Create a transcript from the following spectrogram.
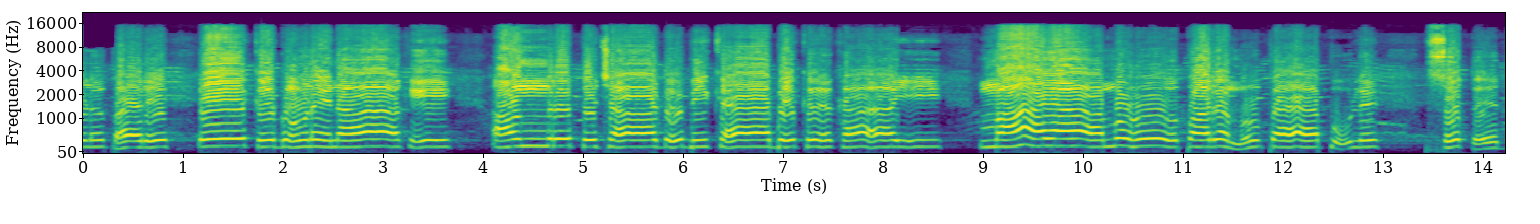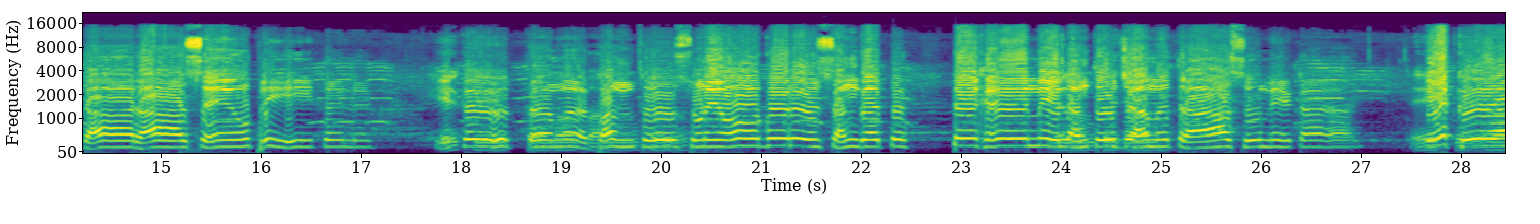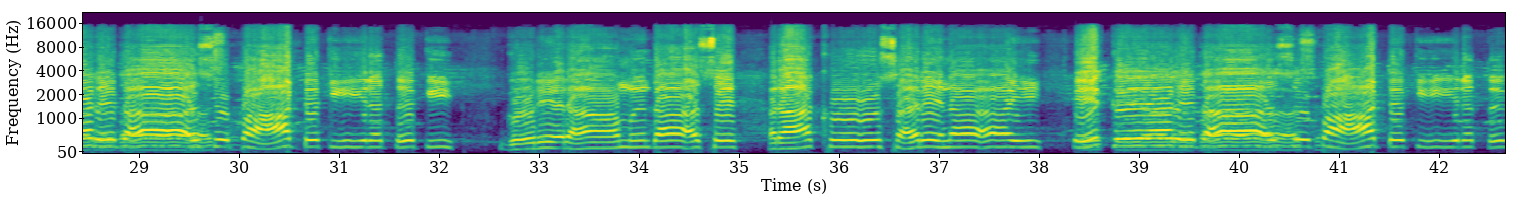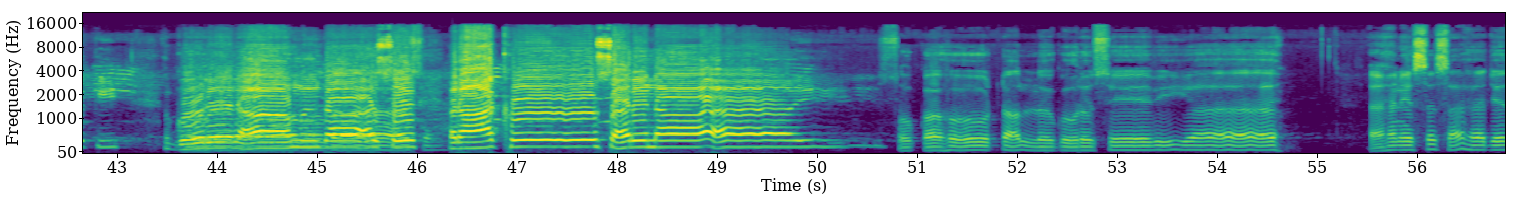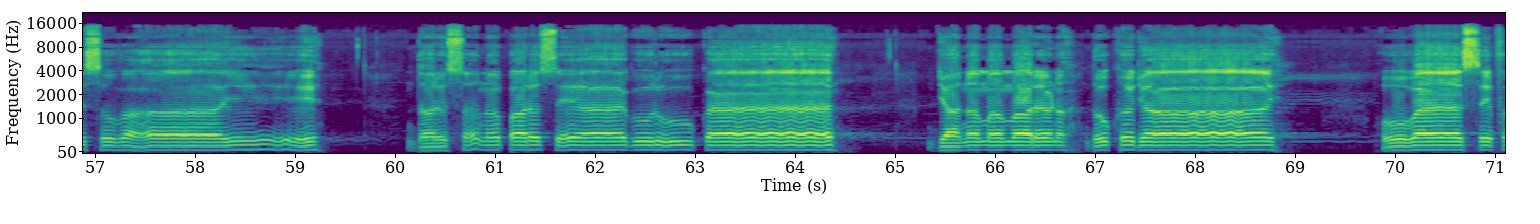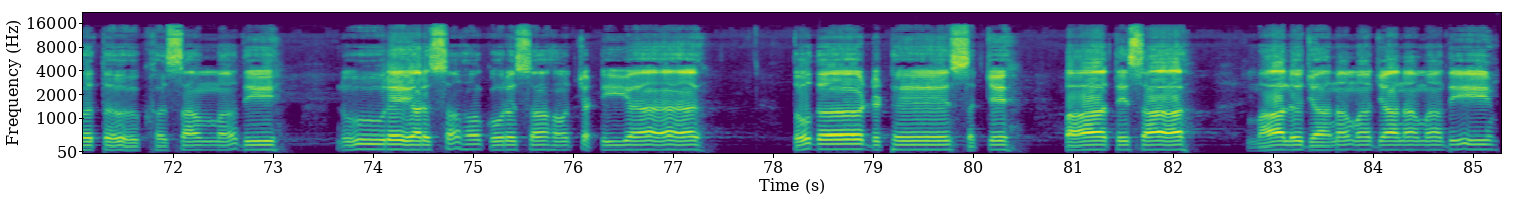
ਗੁਣ ਪਰੇ ਏਕ ਗੁਣ ਨਾਹੀ ਅੰਮ੍ਰਿਤ ਛਾੜ ਬਿਖੈ ਬਿਖ ਖਾਈ। ਮਾਇਆ ਮੋਹ ਪਰਮ ਪੈ ਭੂਲ ਸੁਤ ਦਾਰਾ ਸਿਉ ਪ੍ਰੀਤ ਲਗ। ਇਕ ਉਤਮ ਪੰਥ ਸੁਣਿਓ ਗੁਰ ਸੰਗਤ ਤੇਹ ਮਿਲੰਤ ਜਮ ਤਰਾਸ ਮਿਟਾਈ। ਇਕ ਅਰਦਾਸ ਪਾਟ ਕੀਰਤ ਕੀ, ਗੁਰ ਰਾਮਦਾਸ ਰਾਖੋ ਸਰਨਾਈ। ਇਕ ਅਰਦਾਸ ਪਾਟ ਕੀਰਤ ਕੀ, ਗੁਰ ਰਾਮਦਾਸ ਰਾਖੋ ਸਰਨਾਈ। ਸੋ ਕਹੋ ਟਲ ਗੁਰ ਸੇਵੀਐ ਅਹਨਿਸ ਸਹਜ ਸੁਭਾਏ ਦਰਸ਼ਨ ਪਰਸੈ ਗੁਰੂ ਕੈ। ਜਨਮ ਮਰਨ ਦੁਖ ਜਾਏ। ਹੋਵੈ ਸਿਫਤ ਖਸਮ ਦੀ। ਨੂਰੇ ਅਰਸਹੁ ਕੁਰਸਹੁ ਚਟਿਆ ਤੁਦ ਡਿਠੇ ਸੱਚੇ ਪਾਤਿਸਾ ਮਾਲ ਜਨਮ ਜਨਮ ਦੀ।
